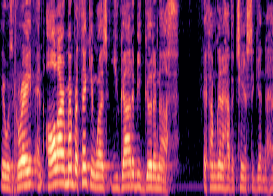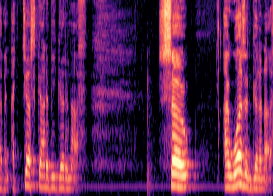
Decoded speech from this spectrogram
It was great. And all I remember thinking was, you got to be good enough if I'm going to have a chance to get into heaven. I just got to be good enough. So I wasn't good enough.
